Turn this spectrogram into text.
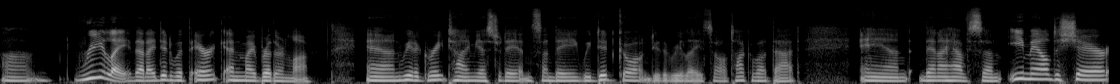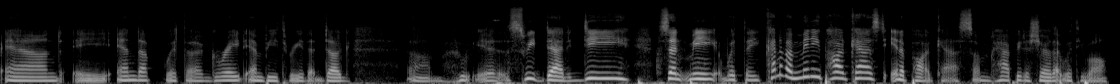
uh, relay that I did with Eric and my brother in law. And we had a great time yesterday and Sunday. We did go out and do the relay, so I'll talk about that. And then I have some email to share and a end up with a great MP3 that Doug, um, who is Sweet Daddy D, sent me with a kind of a mini podcast in a podcast. So I'm happy to share that with you all.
